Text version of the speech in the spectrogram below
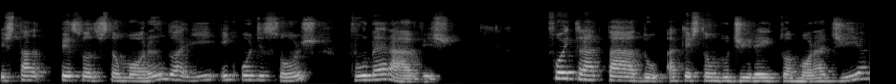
está, pessoas estão morando ali em condições vulneráveis. Foi tratado a questão do direito à moradia,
